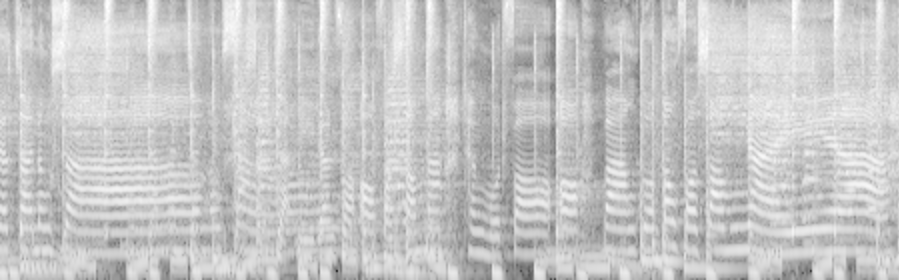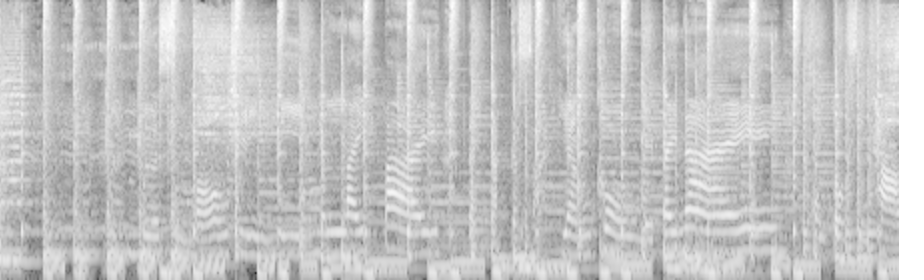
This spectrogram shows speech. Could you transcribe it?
นะจ้าน้องสาวสัจจะนีดันฟออฟอซ้ำมา ทั้งหมดฟออบางตัวต้องฟอซ้ำไง เมื่อสมองที่มีมันไหลไป แต่ตักกษัตริย์ยังคงไม่ไปไหน คงต้องสิงถาม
